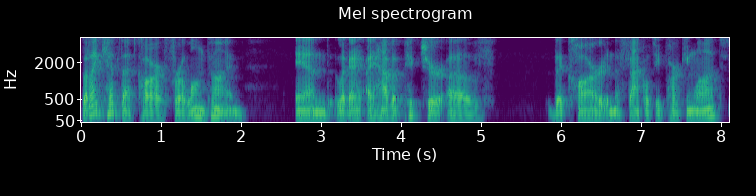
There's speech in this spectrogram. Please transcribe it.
but I kept that car for a long time, and like I, I have a picture of the car in the faculty parking lot,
